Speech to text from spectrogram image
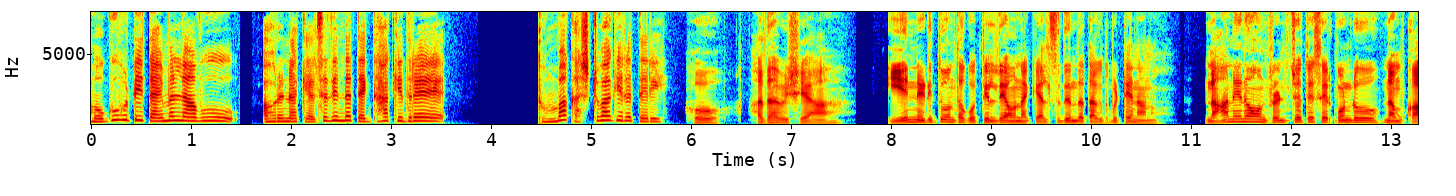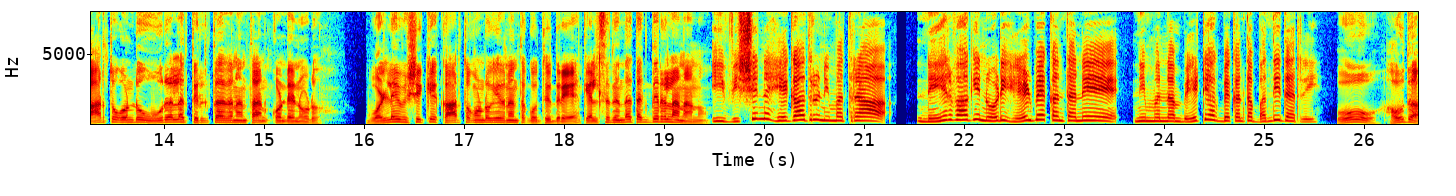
ಮಗು ಹುಟ್ಟಿದ ಟೈಮಲ್ ನಾವು ಅವ್ರನ್ನ ಕೆಲ್ಸದಿಂದ ತೆಗ್ದ್ಹಾಕಿದ್ರೆ ತುಂಬಾ ಕಷ್ಟವಾಗಿರತ್ತೆ ರೀ. ಹೋ ಅದಾ ವಿಷಯ. ಏನ್ ನಡೀತು ಅಂತ ಗೊತ್ತಿಲ್ಲದೆ ಅವನ ಕೆಲಸದಿಂದ ತೆಗೆದುಬಿಟ್ಟೆ ನಾನು. ನಾನೇನೋ ಅವನ ಫ್ರೆಂಡ್ಸ್ ಜೊತೆ ಸೇರ್ಕೊಂಡು ನಮ್ಮ ಕಾರ್ ತಗೊಂಡು ಊರೆಲ್ಲ ತಿರುಗ್ತಾ ಅಂತ ಅನ್ಕೊಂಡೆ ನೋಡು. ಒಳ್ಳೆ ವಿಷಯಕ್ಕೆ ಕಾರ್ ತಗೊಂಡೋಗಿದ್ರಂತ ಗೊತ್ತಿದ್ರೆ ಕೆಲಸದಿಂದ ತೆಗ್ದಿರಲ್ಲ ನಾನು. ಈ ವಿಷಯನ ಹೇಗಾದ್ರೂ ನಿಮ್ಮತ್ರ ನೇರವಾಗಿ ನೋಡಿ ಹೇಳ್ಬೇಕಂತಾನೆ ನಿಮ್ಮನ್ನ ಭೇಟಿ ಆಗ್ಬೇಕಂತ ಬಂದಿದಾರ್ರಿ ಓ ಹೌದಾ?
